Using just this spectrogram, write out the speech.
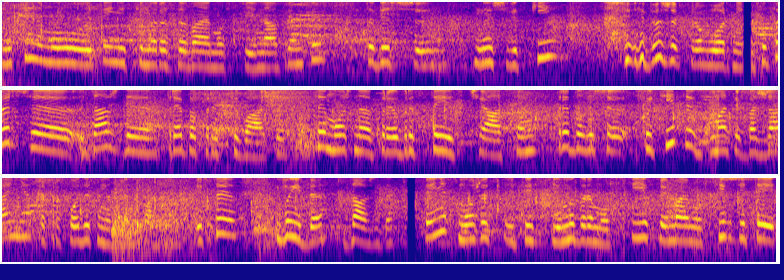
В настільному тенісі ми розвиваємо всі напрямки, тобі ж е, ми швидкі і дуже проворні. По-перше, завжди треба працювати. Це можна приобрести з часом. Треба лише хотіти, мати бажання та приходити на тренування. І все вийде завжди. Теніс можуть йти всі. Ми беремо всіх, приймаємо всіх дітей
